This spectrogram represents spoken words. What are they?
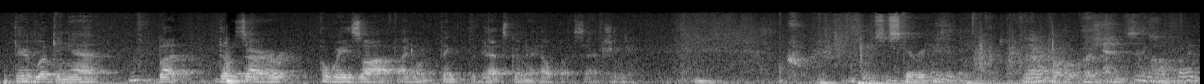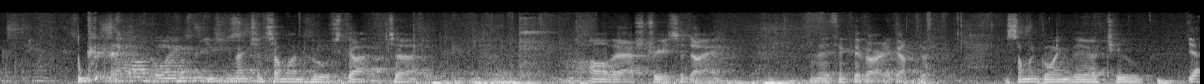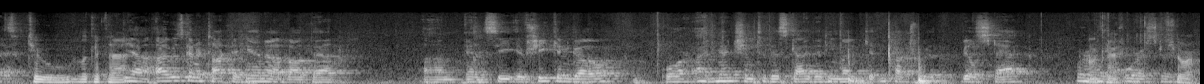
that they're looking at, but those are a ways off. I don't think that that's going to help us, actually. This is scary. A couple questions. Someone going, you you mentioned someone who's got, uh, all the ash trees are dying, and they think they've already got the, is someone going there to, Yes. to look at that? Yeah, I was going to talk to Hannah about that um, and see if she can go, or I mentioned to this guy that he might get in touch with Bill Stack or another Okay, forester. sure.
